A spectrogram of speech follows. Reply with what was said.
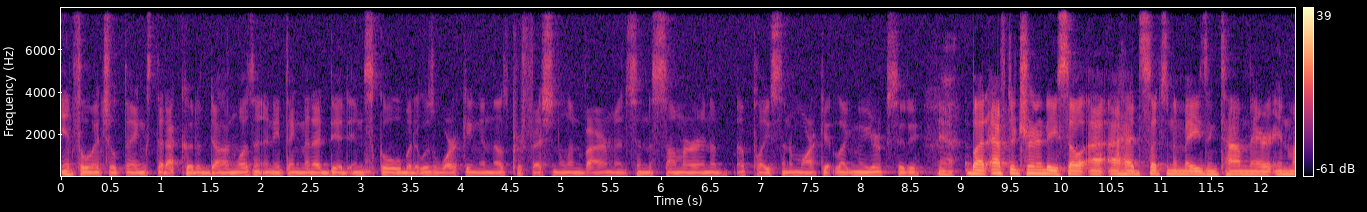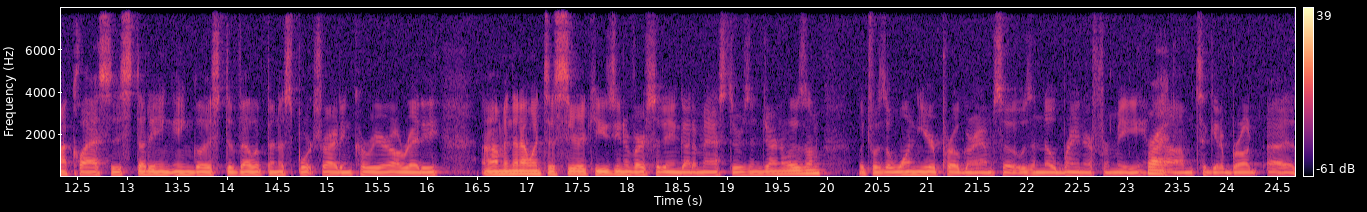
influential things that I could have done. wasn't anything that I did in school, but it was working in those professional environments in the summer in a, a place in a market like New York City. Yeah. But after Trinity, so I, I, had such an amazing time there in my classes, studying English, developing a sports writing career already. Um, and then I went to Syracuse University and got a master's in journalism which was a one year program, so it was a no brainer for me right. um, to get a broad uh,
